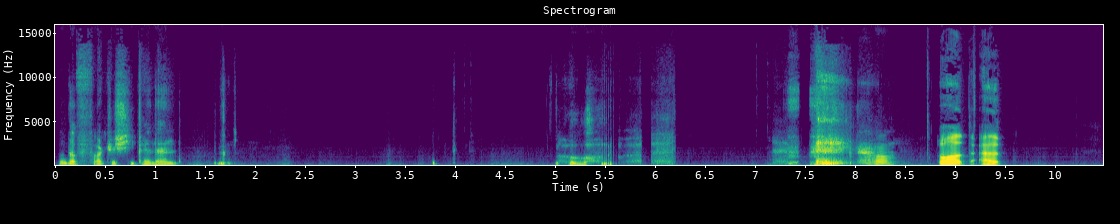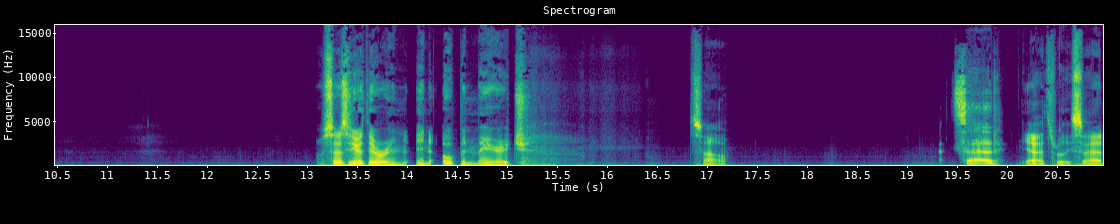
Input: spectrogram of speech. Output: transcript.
what the fuck has she been in? No. Well, uh, it says here they were in an open marriage. So Sad. yeah, it's really sad.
